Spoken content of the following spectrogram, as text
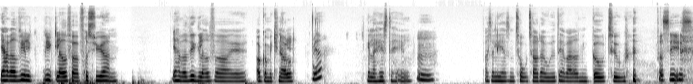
jeg har været vildt, vildt glad for frisyren. Jeg har været vildt glad for øh, at gå med knold Ja. Eller hestehale. Mm. Og så lige have sådan to totter ude. Det har bare været min go-to. Præcis.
